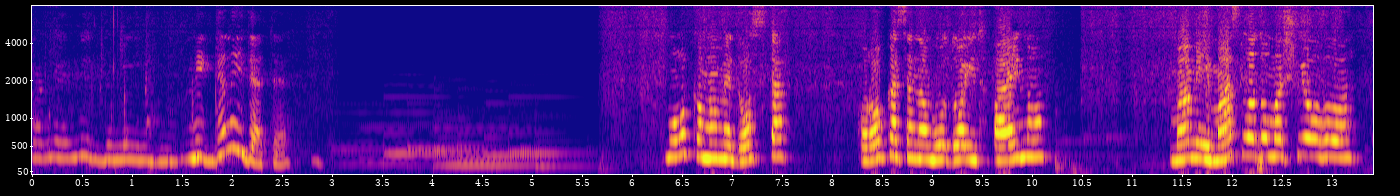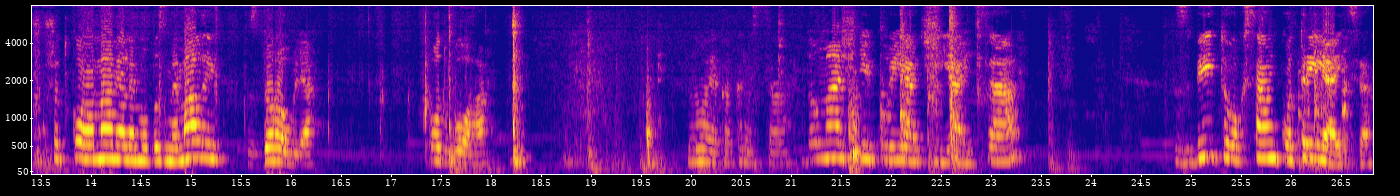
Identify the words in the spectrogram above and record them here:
вони ніде не їдуть. Нігде не йдете? Молока mamy доста. Коровка ся нам водоїть файно. Mamy і масла домашнього. Швидкого мами, але ми б мали здоров'я. От Бога. Ну, яка краса. Домашні курячі яйця. Збийте Оксанко три яйця.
